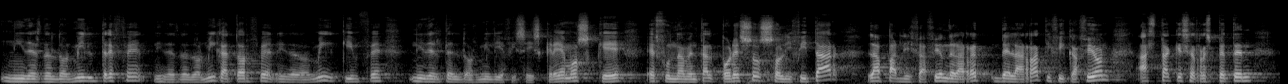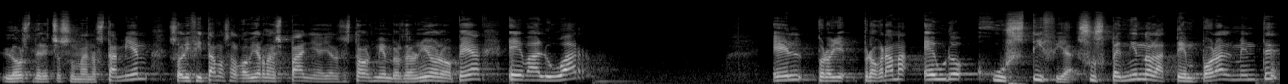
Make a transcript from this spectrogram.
ni desde el 2013, ni desde el 2014, ni desde el 2015, ni desde el 2016. Creemos que es fundamental, por eso, solicitar la paralización de la, de la ratificación hasta que se respeten los derechos humanos. También solicitamos al Gobierno de España y a los Estados miembros de la Unión Europea evaluar el programa Eurojusticia, suspendiéndola temporalmente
